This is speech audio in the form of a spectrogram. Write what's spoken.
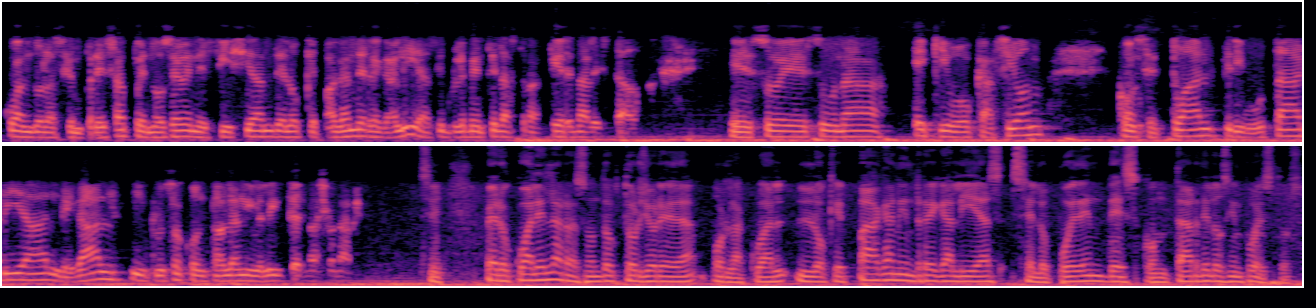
cuando las empresas pues no se benefician de lo que pagan de regalías, simplemente las transfieren al Estado. Eso es una equivocación conceptual, tributaria, legal, incluso contable a nivel internacional. Sí, pero ¿cuál es la razón, doctor Lloreda, por la cual lo que pagan en regalías se lo pueden descontar de los impuestos?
